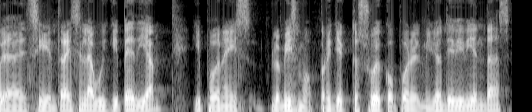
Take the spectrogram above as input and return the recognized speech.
eh, si entráis en la Wikipedia y ponéis lo mismo, proyecto sueco por el millón de viviendas,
